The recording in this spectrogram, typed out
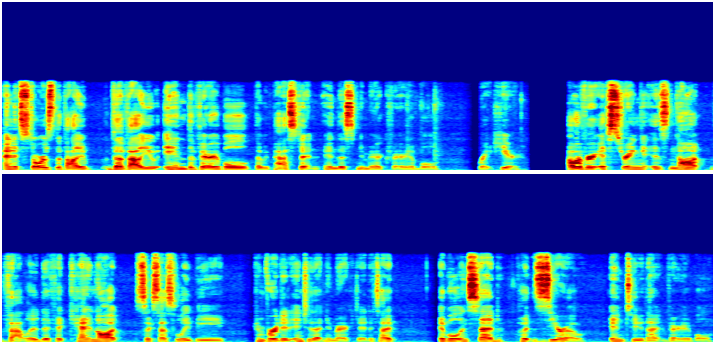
and it stores the value the value in the variable that we passed in, in this numeric variable right here. However, if string is not valid, if it cannot successfully be converted into that numeric data type, it will instead put zero into that variable,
